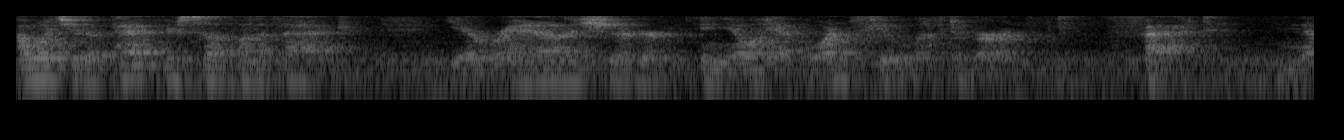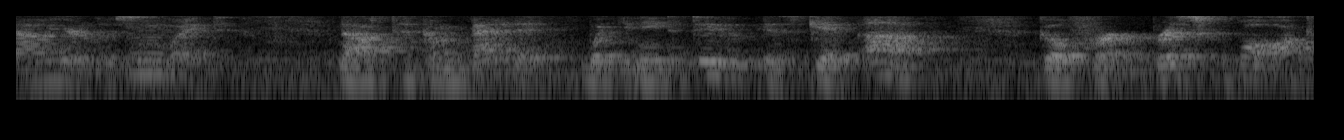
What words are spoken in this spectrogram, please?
I want you to pat yourself on the back. You ran out of sugar and you only have one fuel left to burn, fat. Now you're losing mm. weight. Now to combat it, what you need to do is get up, go for a brisk walk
